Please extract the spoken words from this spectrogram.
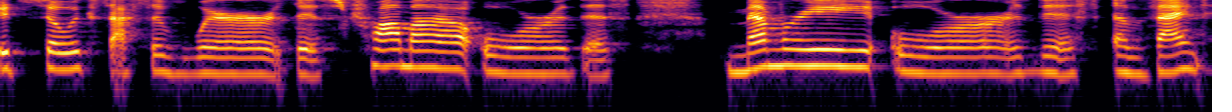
It's so excessive where this trauma or this memory or this event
